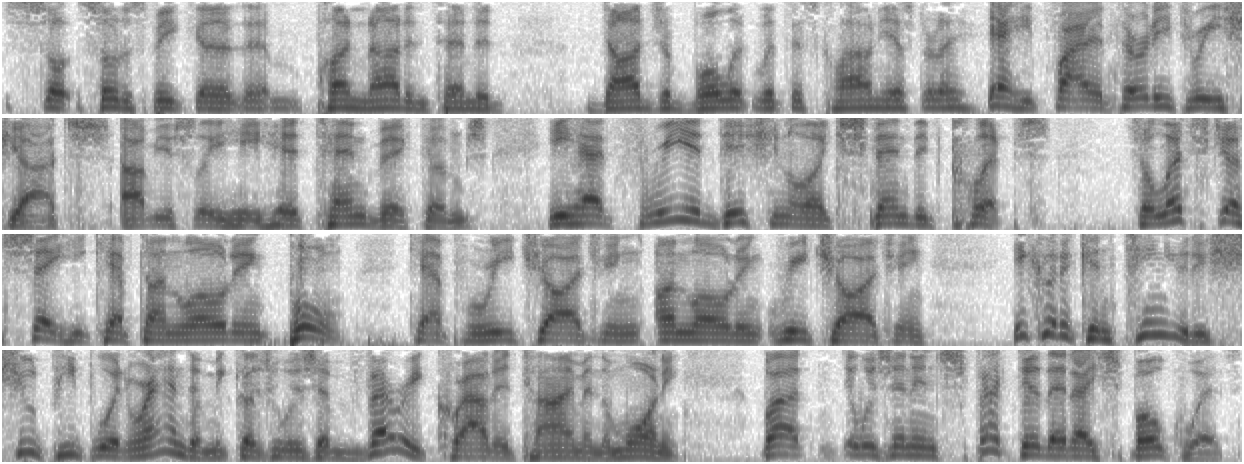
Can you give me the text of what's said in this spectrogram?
so, so to speak, uh, pun not intended, dodge a bullet with this clown yesterday? Yeah, he fired 33 shots. Obviously, he hit 10 victims. He had three additional extended clips. So let's just say he kept unloading, boom, kept recharging, unloading, recharging. He could have continued to shoot people at random because it was a very crowded time in the morning. But it was an inspector that I spoke with,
